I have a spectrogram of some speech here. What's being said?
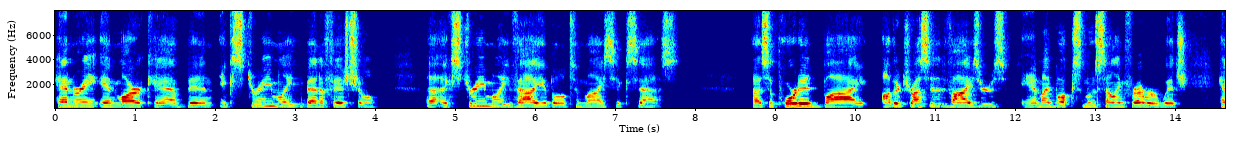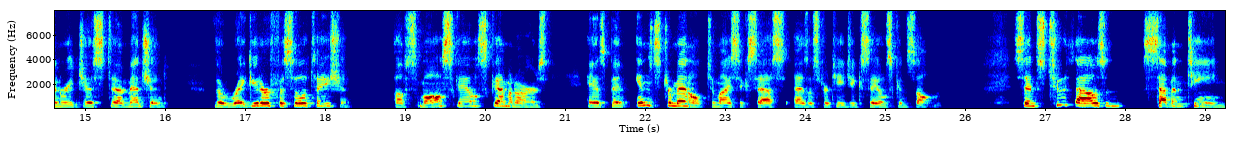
Henry and Mark have been extremely beneficial, uh, extremely valuable to my success. Uh, supported by other trusted advisors and my book, Smooth Selling Forever, which Henry just mentioned, the regular facilitation of small scale seminars has been instrumental to my success as a strategic sales consultant. Since 2017,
